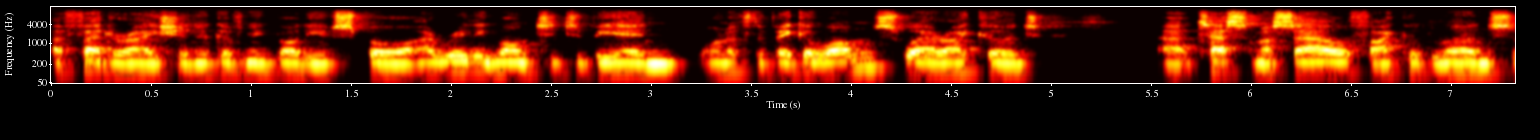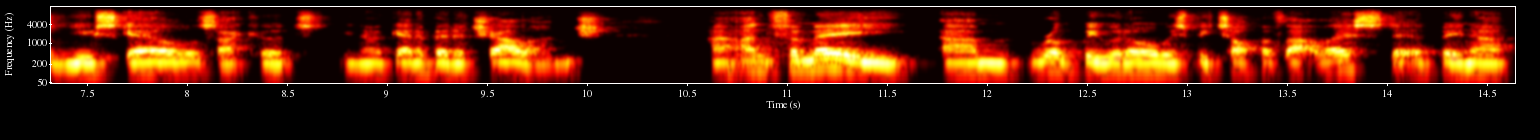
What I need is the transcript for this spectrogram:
a federation, a governing body of sport, I really wanted to be in one of the bigger ones where I could uh, test myself, I could learn some new skills, I could you know get a bit of challenge. And for me, um, rugby would always be top of that list. It had been a,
